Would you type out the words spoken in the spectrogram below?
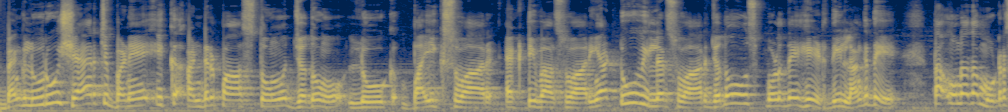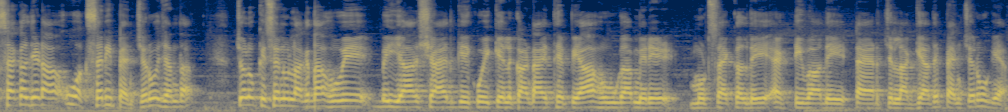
ਬੈਂਗਲੁਰੂ ਸ਼ਹਿਰ 'ਚ ਬਣੇ ਇੱਕ ਅੰਡਰਪਾਸ ਤੋਂ ਜਦੋਂ ਲੋਕ ਬਾਈਕ ਸਵਾਰ, ਐਕਟਿਵਾ ਸਵਾਰ ਜਾਂ ਟੂ ਵੀਲਰ ਸਵਾਰ ਜਦੋਂ ਉਸ ਪੁਲ ਦੇ ਹੇਠ ਦੀ ਲੰਘਦੇ, ਤਾਂ ਉਹਨਾਂ ਦਾ ਮੋਟਰਸਾਈਕਲ ਜਿਹੜਾ, ਉਹ ਅਕਸਰ ਹੀ ਪੈਂਚਰ ਹੋ ਜਾਂਦਾ। ਚਲੋ ਕਿਸੇ ਨੂੰ ਲੱਗਦਾ ਹੋਵੇ ਵੀ ਯਾਰ ਸ਼ਾਇਦ ਕਿ ਕੋਈ ਕਿਲ ਕਾਂਟਾ ਇੱਥੇ ਪਿਆ ਹੋਊਗਾ, ਮੇਰੇ ਮੋਟਰਸਾਈਕਲ ਦੇ, ਐਕਟਿਵਾ ਦੇ ਟਾਇਰ 'ਚ ਲੱਗ ਗਿਆ ਤੇ ਪੈਂਚਰ ਹੋ ਗਿਆ।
